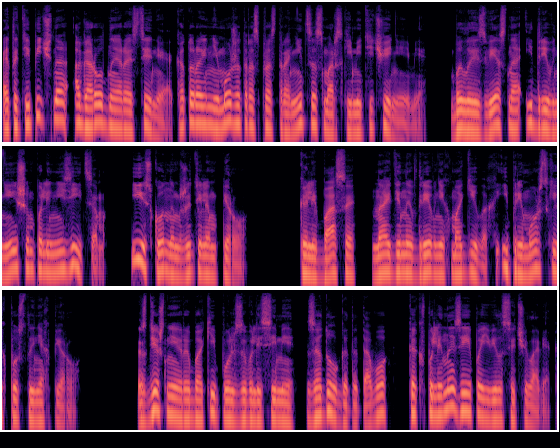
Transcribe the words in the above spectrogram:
Это типично огородное растение, которое не может распространиться с морскими течениями. Было известно и древнейшим полинезийцам, и исконным жителям Перу. Колебасы найдены в древних могилах и приморских пустынях Перу. Здешние рыбаки пользовались ими задолго до того, как в Полинезии появился человек.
